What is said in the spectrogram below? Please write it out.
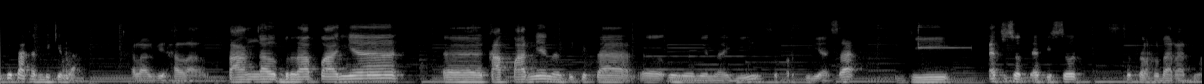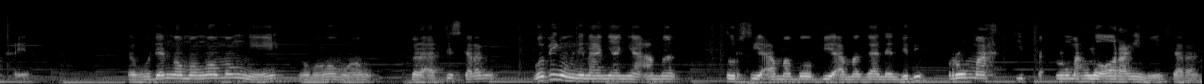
kita akan bikin lah halal bihalal. Tanggal berapanya, eh, kapannya nanti kita eh, umumin lagi seperti biasa di episode-episode setelah Lebaran lah ya. Kemudian ngomong-ngomong nih, ngomong-ngomong, berarti sekarang gue bingung nih nanyanya sama Tursi, sama Bobby, sama Ganden. Jadi rumah kita, rumah lo orang ini sekarang,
